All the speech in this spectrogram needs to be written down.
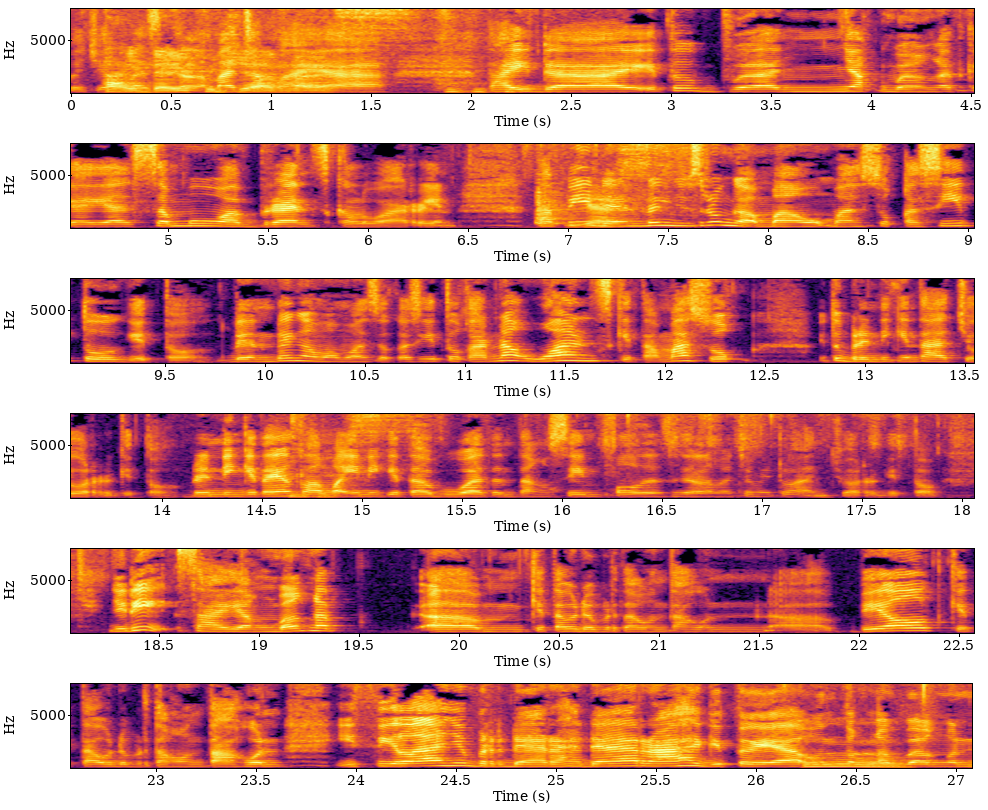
pajama Tie-dye segala macam lah ya. Tie dye itu banyak banget kayak semua brands keluarin. Tapi Yes. Denbeng justru nggak mau masuk ke situ gitu. Denbeng nggak mau masuk ke situ karena once kita masuk itu branding kita hancur gitu. Branding kita yang selama Yes. ini kita buat tentang simple dan segala macam itu hancur gitu. Jadi sayang banget em, kita udah bertahun-tahun uh, build, kita udah bertahun-tahun istilahnya berdarah-darah gitu ya untuk Hmm. ngebangun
